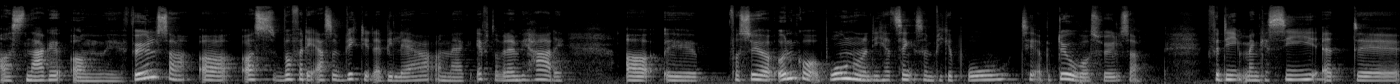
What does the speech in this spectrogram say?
at snakke om øh, følelser, og også hvorfor det er så vigtigt, at vi lærer at mærke efter, hvordan vi har det, og øh, forsøger at undgå at bruge nogle af de her ting, som vi kan bruge til at bedøve vores følelser. Fordi man kan sige, at øh,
